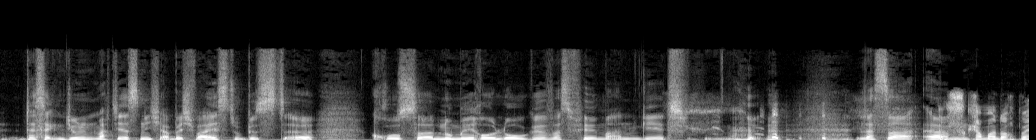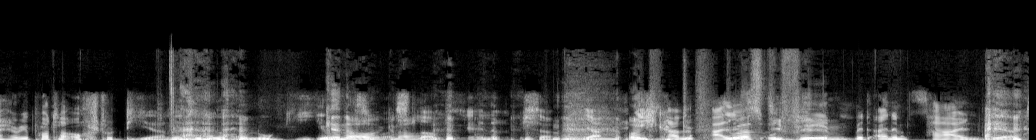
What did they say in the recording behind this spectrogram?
der Second Unit macht ihr das nicht, aber ich weiß, du bist äh, großer Numerologe, was Filme angeht. Lasser, ähm, das kann man doch bei Harry Potter auch studieren, ne? Numerologie Genau, und sowas, genau. glaube ich. Erinnere mich daran. Ja, Und ich kann du- du alles die und Film- jeden mit einem Zahlenwert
